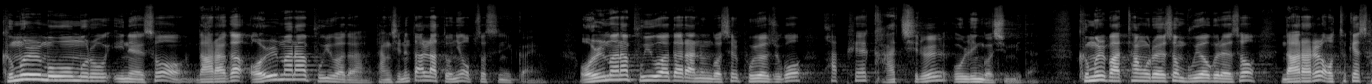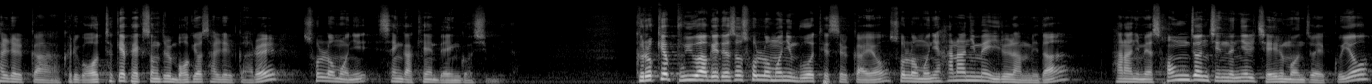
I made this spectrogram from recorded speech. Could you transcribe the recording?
금을 모음으로 인해서 나라가 얼마나 부유하다. 당신은 달러 돈이 없었으니까요. 얼마나 부유하다라는 것을 보여주고 화폐의 가치를 올린 것입니다. 금을 바탕으로 해서 무역을 해서 나라를 어떻게 살릴까, 그리고 어떻게 백성들 먹여 살릴까를 솔로몬이 생각해 낸 것입니다. 그렇게 부유하게 돼서 솔로몬이 무엇했을까요? 솔로몬이 하나님의 일을 합니다. 하나님의 성전 짓는 일 제일 먼저 했고요.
